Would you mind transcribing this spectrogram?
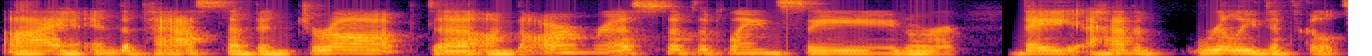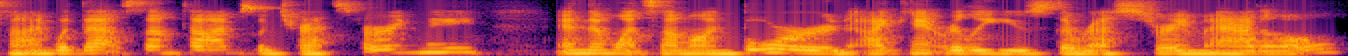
I, in the past, have been dropped uh, on the armrest of the plane seat, or they have a really difficult time with that sometimes when transferring me. And then once I'm on board, I can't really use the restroom at all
